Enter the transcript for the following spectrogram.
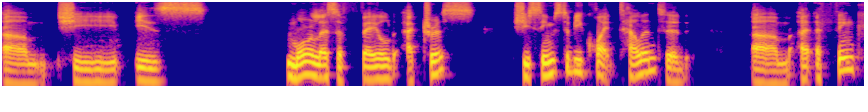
Um, she is more or less a failed actress. She seems to be quite talented um, I, I, think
